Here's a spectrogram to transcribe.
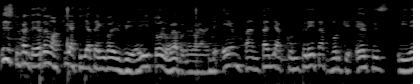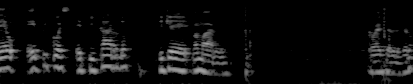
Listo gente, ya estamos aquí, aquí ya tengo el videito, lo voy a poner obviamente en pantalla completa porque este es video épico, es epicardo, así que vamos a darle. Acaba de iniciar de cero.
